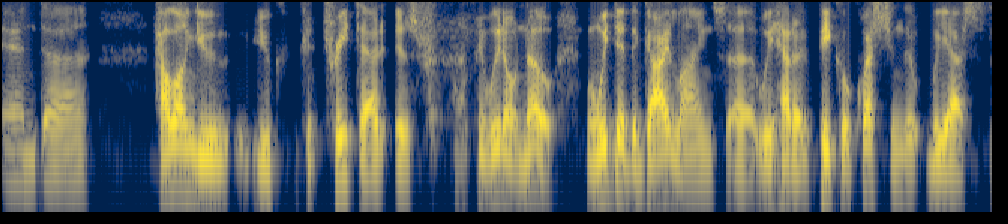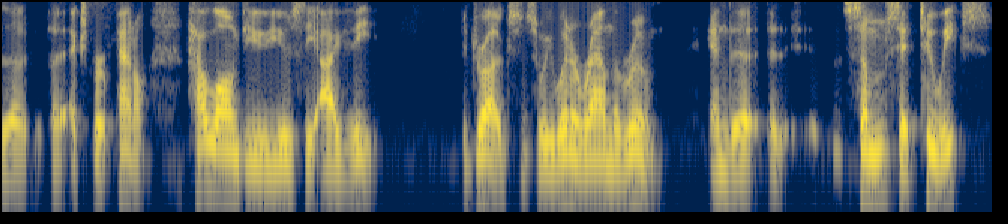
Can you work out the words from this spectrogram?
And uh, how long you you treat that is, I mean, we don't know. When we did the guidelines, uh, we had a PICO question that we asked the uh, expert panel: How long do you use the IV the drugs? And so we went around the room, and the uh, some said two weeks,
